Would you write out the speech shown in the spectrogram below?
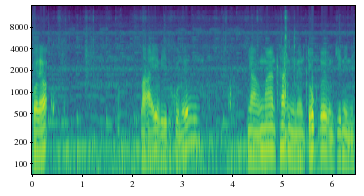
พอแล้วหลายอะดีทุกคนเอ้ยย่างมาทางนี่แมันจบเลยเมื่อกี้นี่นี่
